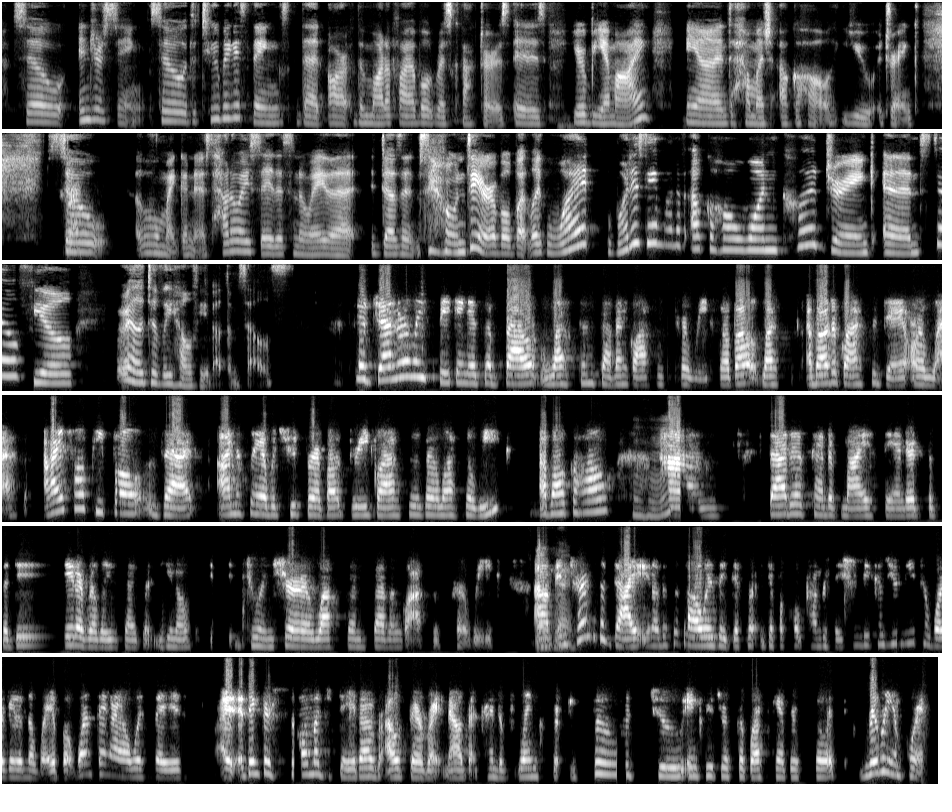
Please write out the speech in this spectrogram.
So interesting. So the two biggest things that are the modifiable risk factors is your BMI and how much alcohol you drink. So oh my goodness, how do I say this in a way that it doesn't sound terrible, but like what what is the amount of alcohol one could drink and still feel relatively healthy about themselves? So generally speaking, it's about less than seven glasses per week. So about less about a glass a day or less. I tell people that honestly I would shoot for about three glasses or less a week of alcohol. Mm-hmm. Um, that is kind of my standard, but the data really says that, you know, to ensure less than seven glasses per week. Um, okay. In terms of diet, you know, this is always a diff- difficult conversation because you need to word it in a way. But one thing I always say is I, I think there's so much data out there right now that kind of links certain foods to increased risk of breast cancer. So it's really important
